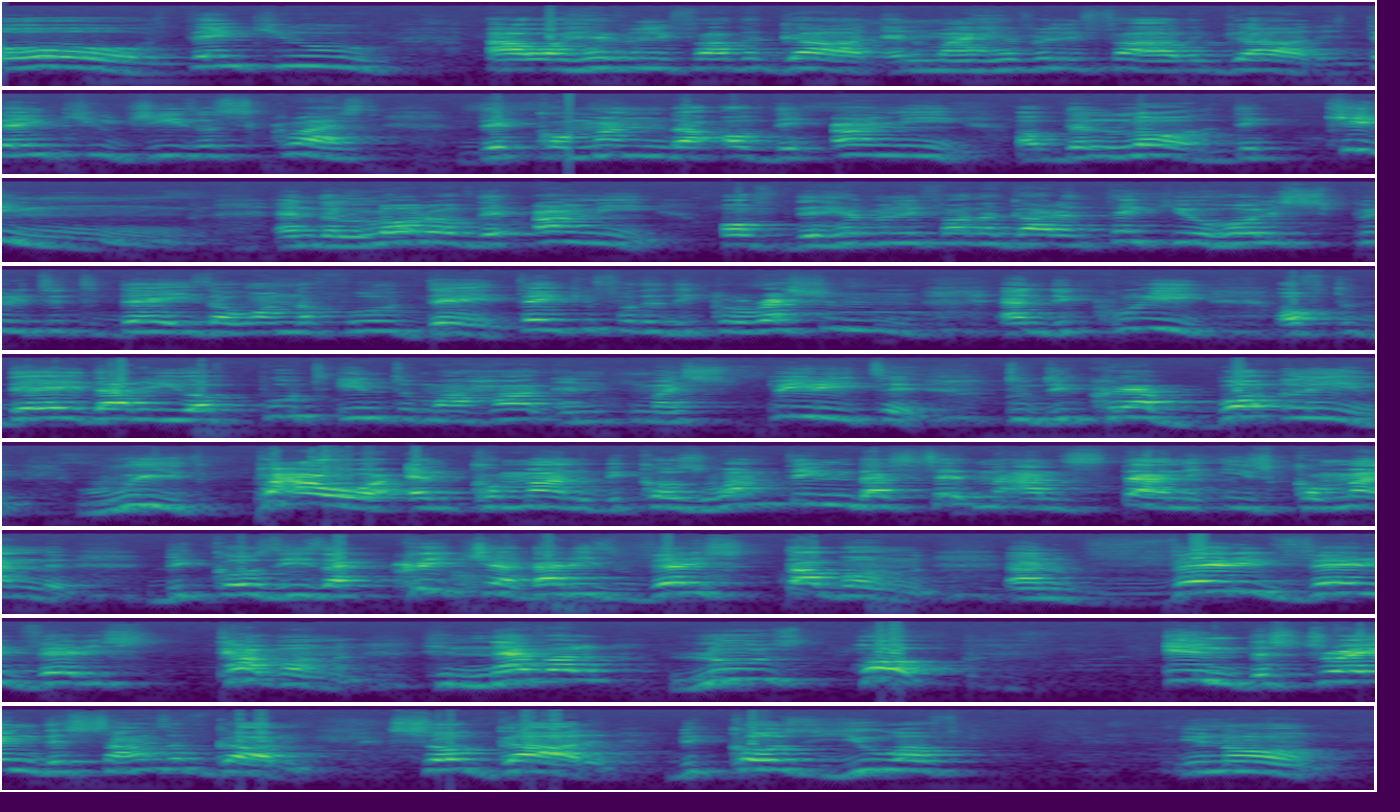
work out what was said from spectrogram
Oh, thank you, our Heavenly Father God and my Heavenly Father God. Thank you, Jesus Christ, the commander of the army of the Lord, the King and the Lord of the army of the Heavenly Father God. And thank you, Holy Spirit. Today is a wonderful day. Thank you for the declaration and decree of today that you have put into my heart and my spirit to declare boldly with power and command. Because one thing that Satan understands is command. Because he's a creature that is very stubborn and very, very, very stubborn. He never lose hope in destroying the sons of God. So God, because you have you know,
